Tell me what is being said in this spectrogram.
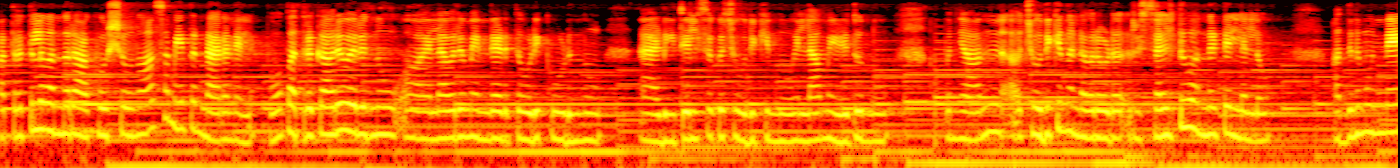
പത്രത്തിൽ വന്നൊരു ആഘോഷമൊന്നും ആ സമയത്ത് ഉണ്ടായിരുന്നില്ല. അപ്പോൾ പത്രക്കാർ വരുന്നു എല്ലാവരും എന്റെ അടുത്ത് ഓടിക്കൂടുന്നു ഡീറ്റെയിൽസ് ഒക്കെ ചോദിക്കുന്നു എല്ലാം എഴുതുന്നു. അപ്പം ഞാൻ ചോദിക്കുന്നുണ്ട് അവരോട് റിസൾട്ട് വന്നിട്ടില്ലല്ലോ. അതിനു മുന്നേ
